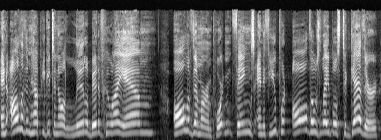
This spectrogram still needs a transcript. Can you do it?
And all of them help you get to know a little bit of who I am. All of them are important things. And if you put all those labels together,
